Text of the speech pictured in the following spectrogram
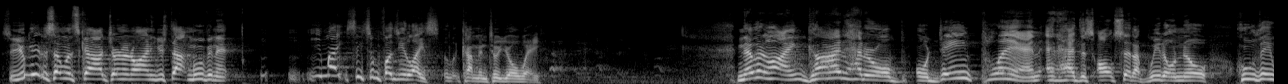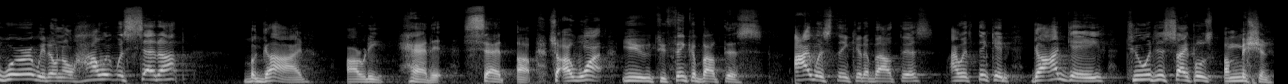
So you get in someone's car, turn it on, and you start moving it, you might see some fuzzy lights come into your way. Never mind, God had an ordained plan and had this all set up. We don't know who they were, we don't know how it was set up, but God already had it set up. So I want you to think about this. I was thinking about this. I was thinking God gave to his disciples a mission.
